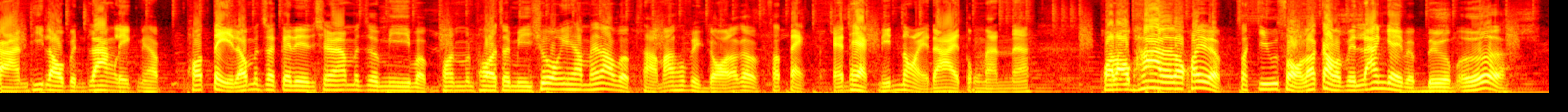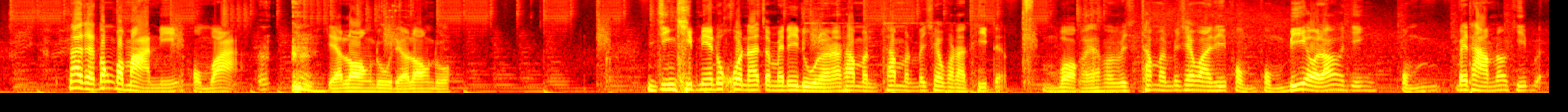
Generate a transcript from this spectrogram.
การที่เราเป็นร่างเล็กนะครับพอเตะแล้วมันจะกระเด็นใช่ไหมมันจะมีแบบพอมันพอจะมีช่วงที่ทำให้เราแบบสามารถ perfect dodge แล้วก็สแต็กแอ t แทกนิดหน่อยได้ตรงนั้นนะพอเราพลาดแล้วเราค่อยแบบสกิลสองแล้วกลับมาเป็นร่างใหญ่แบบเดิมเออ น่าจะต้องประมาณนี้ผมว่า เดี๋ยวลองดูเดี๋ยวลองดู จริงๆคลิปนี้ทุกคนน่าจะไม่ได้ดูแล้วนะถ้ามันถ้ามันไม่ใช่วันอาทิตย์อะผมบอกเลยถ้ามันถ้ามันไม่ใช่วันอาทิตย์ผมผมเบี้ยวแล้วจริงผมไม่ทำแล้วคลิปอะ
